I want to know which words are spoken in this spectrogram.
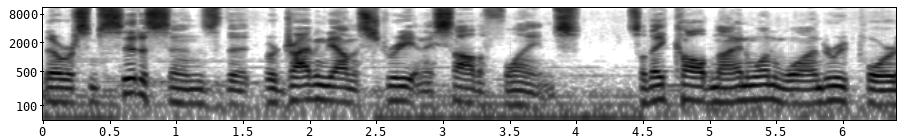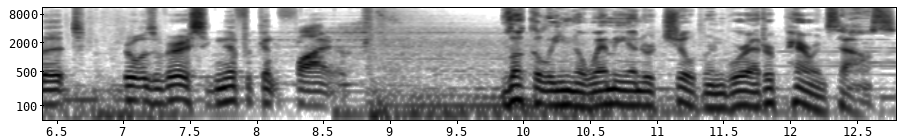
There were some citizens that were driving down the street and they saw the flames. So they called 911 to report it. It was a very significant fire. Luckily, Noemi and her children were at her parents' house.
